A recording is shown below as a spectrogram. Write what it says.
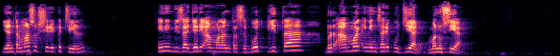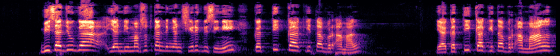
yang termasuk syirik kecil ini bisa jadi amalan tersebut kita beramal ingin cari pujian manusia. Bisa juga yang dimaksudkan dengan syirik di sini ketika kita beramal ya ketika kita beramal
